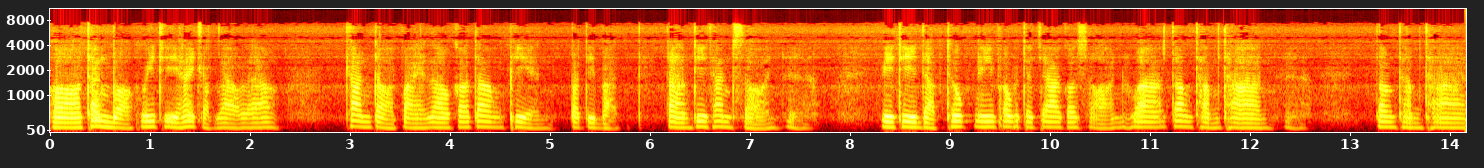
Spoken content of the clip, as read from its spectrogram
พอท่านบอกวิธีให้กับเราแล้ว ขั้นต่อไปเราก็ต้องเพียรปฏิบัติตามที่ท่านสอน วิธีดับทุกข์นี้พระพุทธเจ้าก็สอนว่าต้องทำทาน ต้องทำทาน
